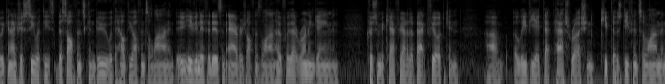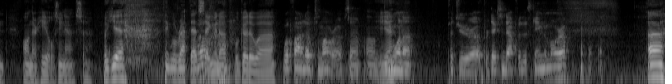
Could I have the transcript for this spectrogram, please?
we can actually see what these this offense can do with a healthy offensive line, and even if it is an average offensive line. Hopefully that running game and Christian McCaffrey out of the backfield can um, alleviate that pass rush and keep those defensive linemen on their heels. You know, so. But yeah, I think we'll wrap that well, segment up. We'll go to. Uh, we'll find out tomorrow. So, um, yeah. do you want to put your uh, prediction down for this game tomorrow? uh,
